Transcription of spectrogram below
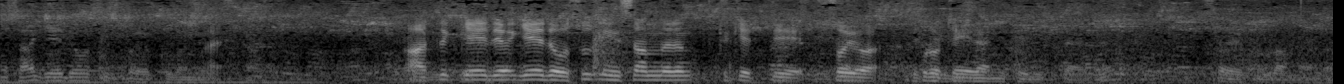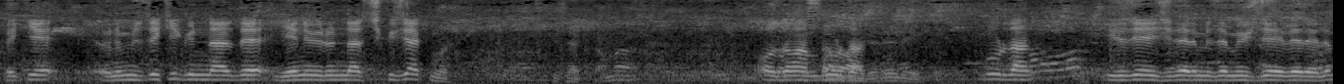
Mesela GDO'suz soya kullanıyoruz an. Artık GD, GDO'suz insanların tükettiği soya proteini. Soya kullanmaya Peki önümüzdeki günlerde yeni ürünler çıkacak mı? çıkacak ama O zaman buradan. Buradan izleyicilerimize müjdeyi verelim.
